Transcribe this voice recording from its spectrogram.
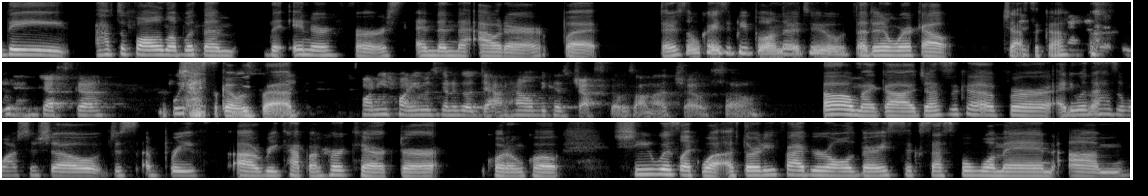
they have to fall in love with them the inner first and then the outer. But there's some crazy people on there too that didn't work out. Jessica. Jessica. We Jessica was bad. 2020 was going to go downhill because Jessica was on that show. So. Oh my God, Jessica! For anyone that hasn't watched the show, just a brief uh, recap on her character, quote unquote. She was like what a 35 year old, very successful woman. Um,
